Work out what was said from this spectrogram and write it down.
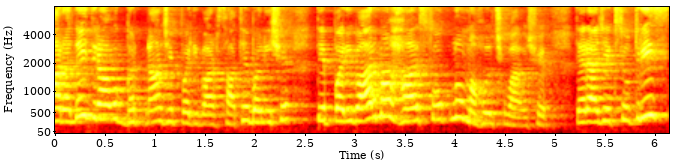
આ હૃદયદ્રાવક ઘટના જે પરિવાર સાથે બની છે, તે પરિવારમાં હાલ શોકનો માહોલ છવાયો છે. ત્યારે આજે એકસો ત્રીસ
